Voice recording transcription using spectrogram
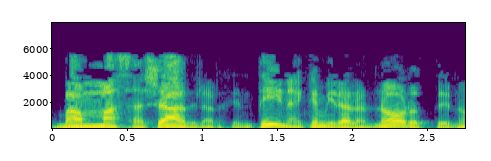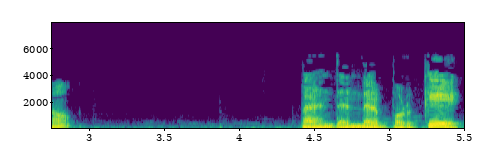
van más allá de la Argentina, hay que mirar al norte, ¿no? Para entender por qué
